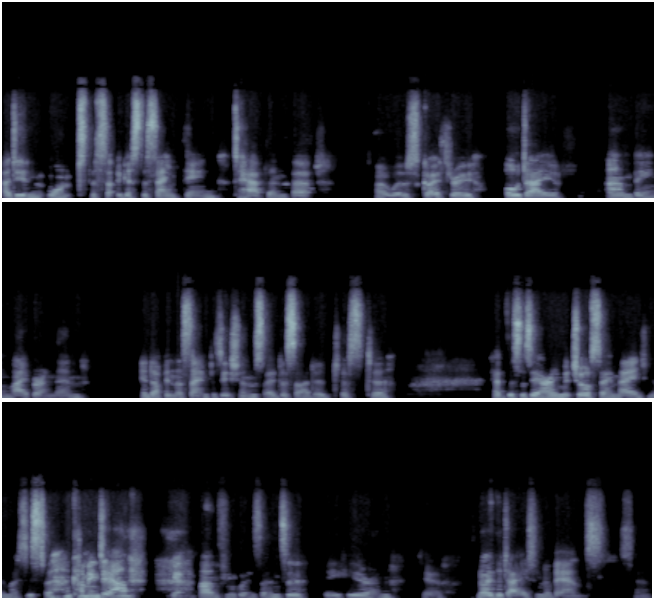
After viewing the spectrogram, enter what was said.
I didn't want the I guess the same thing to happen, but I would go through all day of um, being labour and then end up in the same position. So I decided just to have the cesarean, which also made you know, my sister coming down yeah. um, from Queensland to be here and yeah know the date in advance. So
